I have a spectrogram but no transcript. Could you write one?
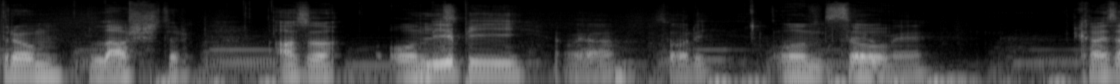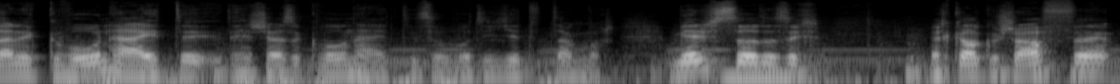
darum Laster. Also, Und, liebe... Oh ja, sorry. und so, ich weiß auch nicht, Gewohnheiten, du hast auch so Gewohnheiten, so, die du jeden Tag machst. Mir ist es so, dass ich, wenn ich gehe arbeiten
